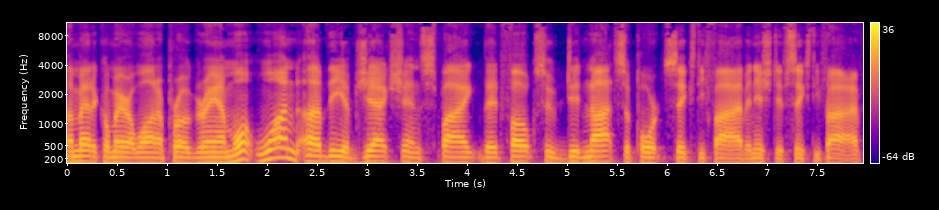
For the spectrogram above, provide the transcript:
a medical marijuana program, one of the objections, Spike, that folks who did not support 65, Initiative 65,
